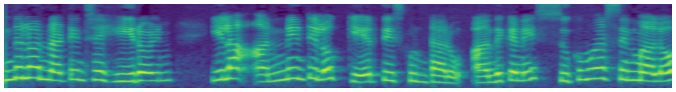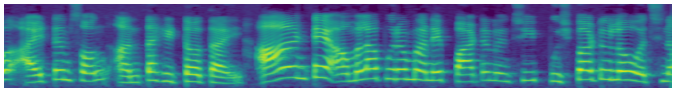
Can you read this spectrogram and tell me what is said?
ఇందులో నటించే హీరోయిన్ ఇలా అన్నింటిలో కేర్ తీసుకుంటారు. అందుకనే సుకుమార్ సినిమాలో ఐటమ్ సాంగ్ అంత హిట్ అవుతాయి. ఆ అంటే అమలాపురం అనే పాట నుంచి పుష్ప టూలో వచ్చిన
